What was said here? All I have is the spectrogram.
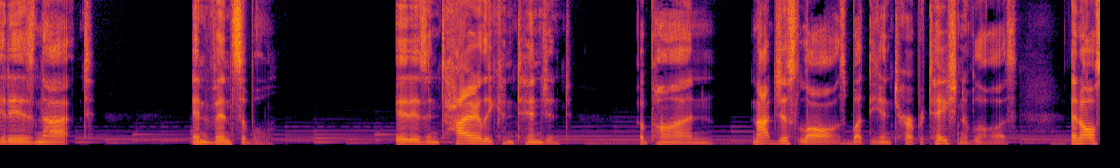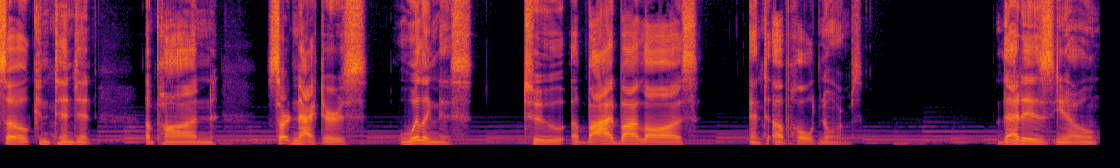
it is not invincible. It is entirely contingent upon not just laws, but the interpretation of laws, and also contingent upon certain actors' willingness to abide by laws and to uphold norms. That is, you know,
